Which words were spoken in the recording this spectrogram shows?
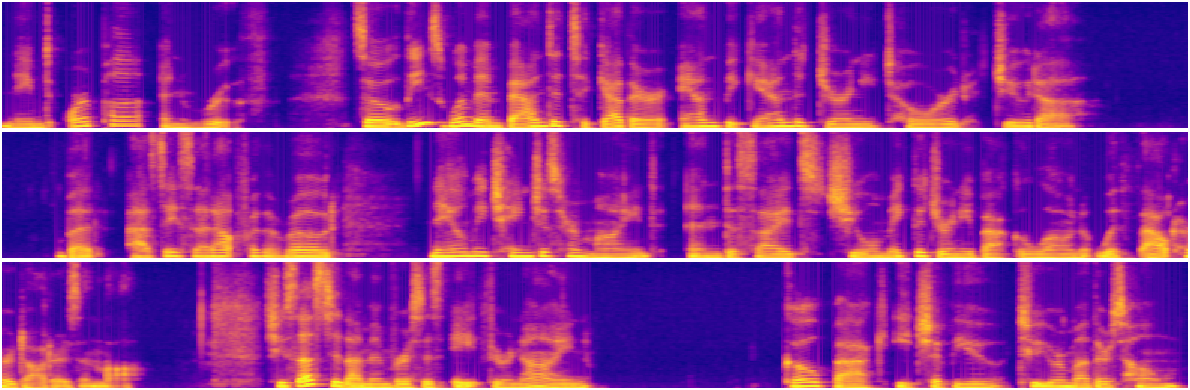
named Orpah and Ruth. So these women banded together and began the journey toward Judah. But as they set out for the road, Naomi changes her mind and decides she will make the journey back alone without her daughters in law. She says to them in verses 8 through 9 Go back, each of you, to your mother's home.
